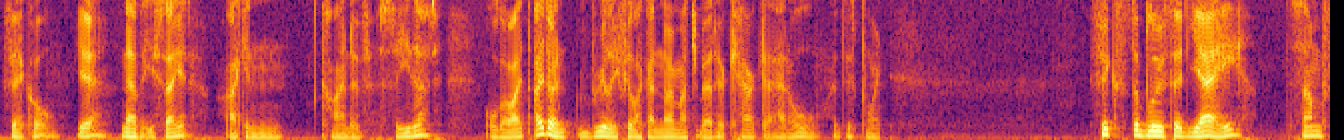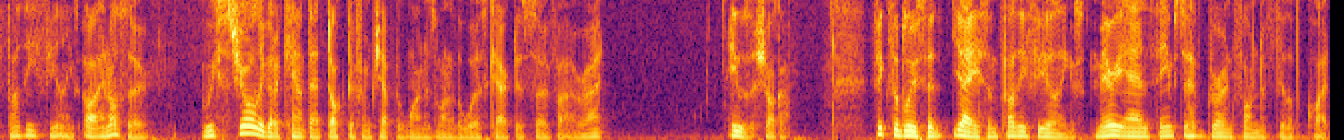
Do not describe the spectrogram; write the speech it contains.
Fair call. Yeah, now that you say it, I can kind of see that. Although I, I don't really feel like I know much about her character at all at this point. Fix the Blue said, Yay, some fuzzy feelings. Oh, and also, we surely got to count that doctor from chapter one as one of the worst characters so far, right? He was a shocker. Fix the Blue said, Yay, some fuzzy feelings. Mary Ann seems to have grown fond of Philip quite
